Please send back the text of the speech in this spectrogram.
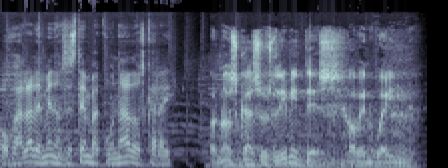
Ojalá de menos estén vacunados, caray. Conozca sus límites, joven Wayne.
